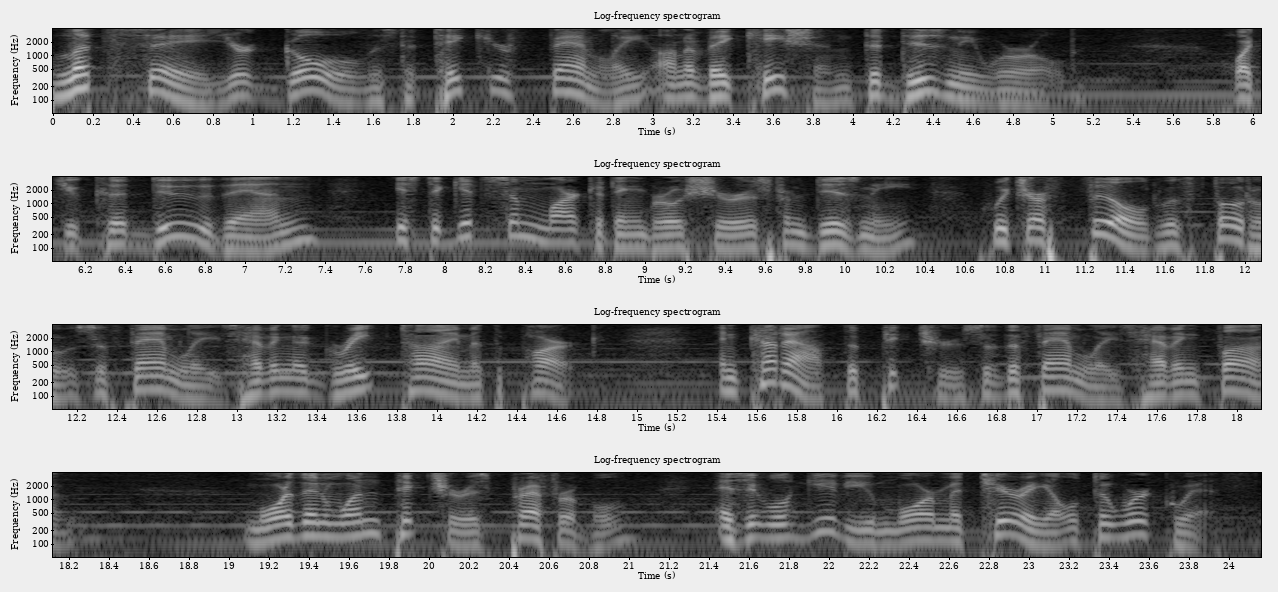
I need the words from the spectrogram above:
let's say your goal is to take your family on a vacation to Disney World. What you could do then is to get some marketing brochures from Disney which are filled with photos of families having a great time at the park and cut out the pictures of the families having fun. More than one picture is preferable, as it will give you more material to work with.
